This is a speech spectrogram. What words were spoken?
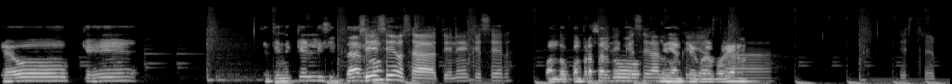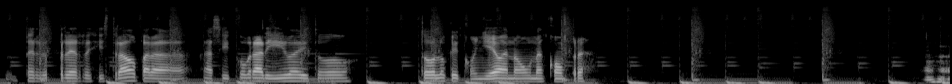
creo que se tiene que licitar. Sí, sí, o sea, tiene que ser. Cuando compras algo, mediante el gobierno. Este, preregistrado para así cobrar IVA y todo, todo lo que conlleva, ¿no? Una compra. Ajá.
